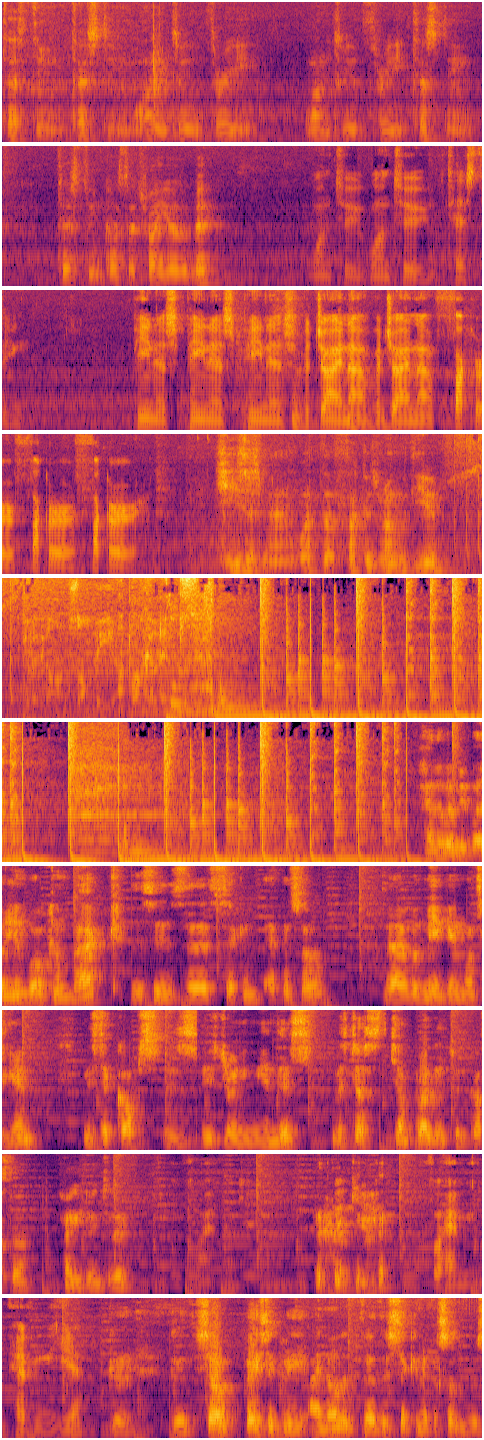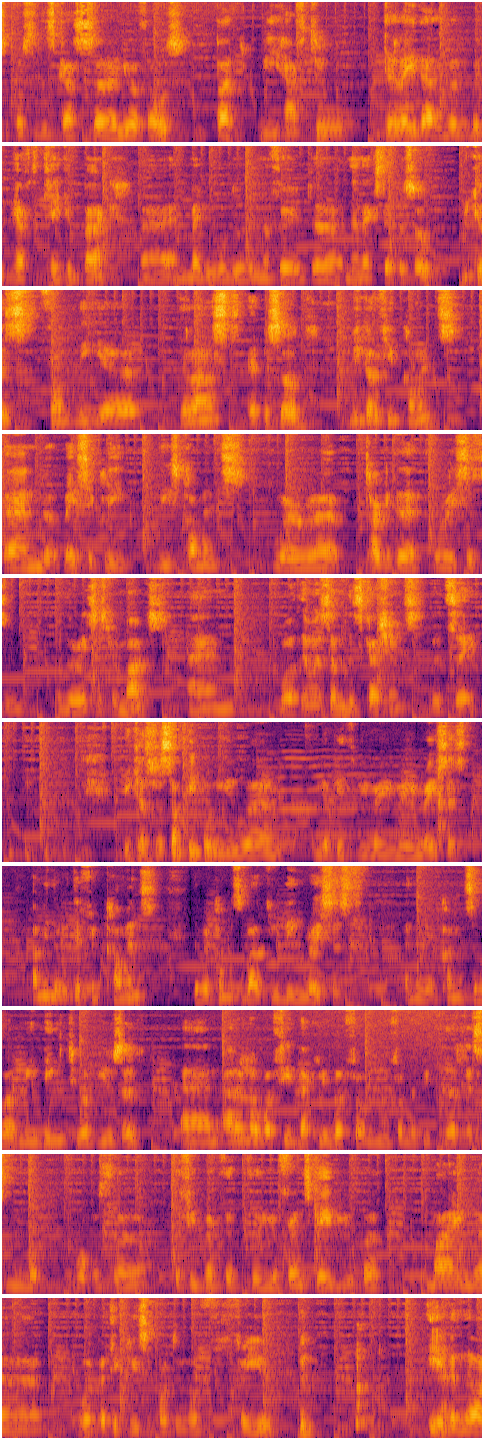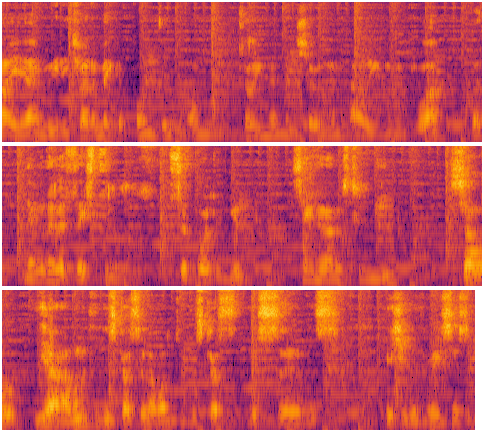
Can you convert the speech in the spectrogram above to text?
Testing, testing, one, two, three. One, two, three. Testing, testing. Costa, try yours a bit. One, two, one, two, testing. Penis, penis, penis, hmm. vagina, vagina, fucker, fucker, fucker. Jesus, man, what the fuck is wrong with you? Click on Zombie Apocalypse. Hello, everybody, and welcome back. This is the second episode. Uh, with me again, once again, Mr. Cops is, is joining me in this. Let's just jump right into it, Costa. How are you doing today? I'm fine, thank you. Thank you for having, having me here. Good, good. So basically, I know that uh, this second episode we were supposed to discuss uh, UFOs, but we have to delay that a little bit. We have to take it back, uh, and maybe we'll do it in the third, uh, in the next episode. Because from the uh, the last episode, we got a few comments, and uh, basically these comments were uh, targeted at the racism, and the racist remarks, and well, there were some discussions, let's say, because for some people you um, you appear to be very very racist. I mean, there were different comments. There were comments about you being racist, and there were comments about me being too abusive. And I don't know what feedback you got from from the people that listened, and what what was the, the feedback that uh, your friends gave you, but mine uh, were particularly supportive of for you. Even though I uh, really try to make a point in, on telling them and showing them how ignorant you are, but nevertheless they still supported you, saying that I was too mean. So yeah, I wanted to discuss it. I wanted to discuss this uh, this issue with racism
